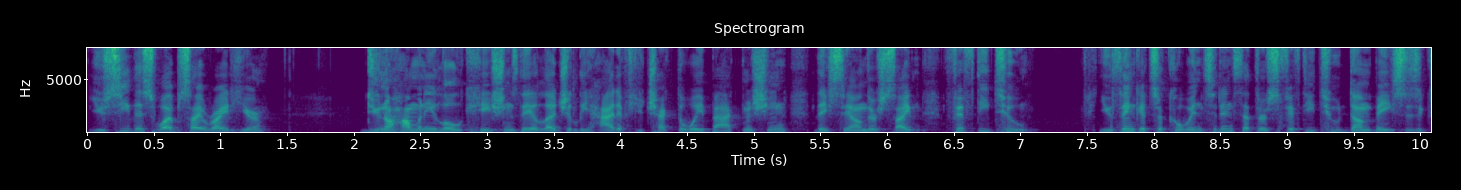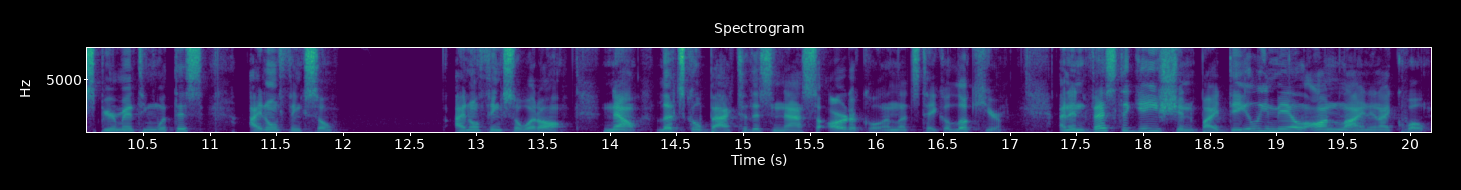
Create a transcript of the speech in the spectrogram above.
You see this website right here? Do you know how many locations they allegedly had if you check the Wayback Machine? They say on their site 52. You think it's a coincidence that there's 52 dumb bases experimenting with this? I don't think so. I don't think so at all. Now, let's go back to this NASA article and let's take a look here. An investigation by Daily Mail Online, and I quote,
